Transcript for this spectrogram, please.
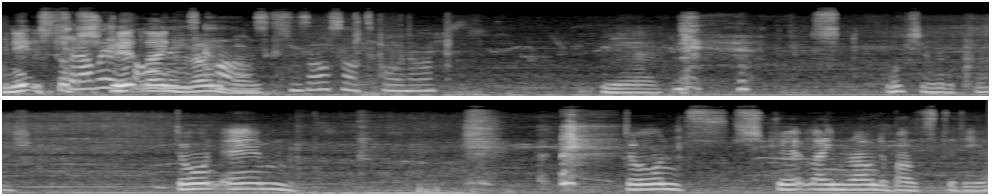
You need to stop Should straight line and these cars? roundabouts. Because there's all sorts going on. Yeah. Oops, I'm gonna crash. Don't um. Don't straight line roundabouts today.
